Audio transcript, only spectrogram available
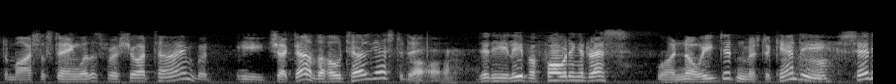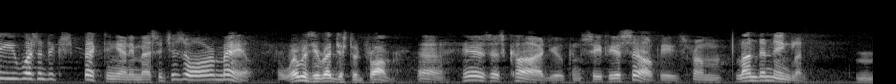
Mr. Marshall staying with us for a short time, but he checked out of the hotel yesterday. Uh-oh. Did he leave a forwarding address? Why, no, he didn't, Mr. Kent. He said he wasn't expecting any messages or mail. Where was he registered from? Uh, here's his card. You can see for yourself. He's from London, England. Hmm.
